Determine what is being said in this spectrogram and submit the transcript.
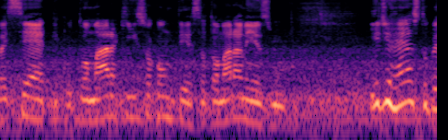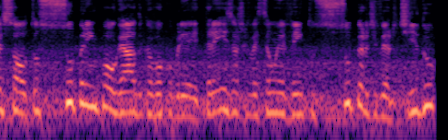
vai ser épico. Tomara que isso aconteça, tomara mesmo. E de resto, pessoal, tô super empolgado que eu vou cobrir a E3, acho que vai ser um evento super divertido.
